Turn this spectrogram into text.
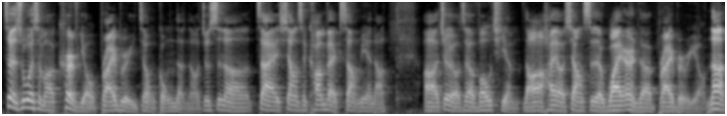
这也是为什么 Curve 有 Bribery 这种功能呢？就是呢，在像是 Convex 上面呢，啊就有这个 Votium，然后还有像是 YN 的 Bribery 哦。那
